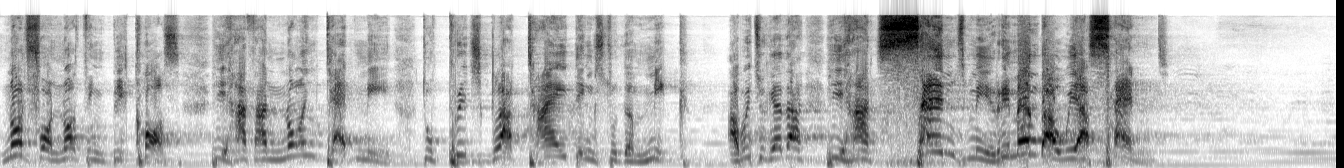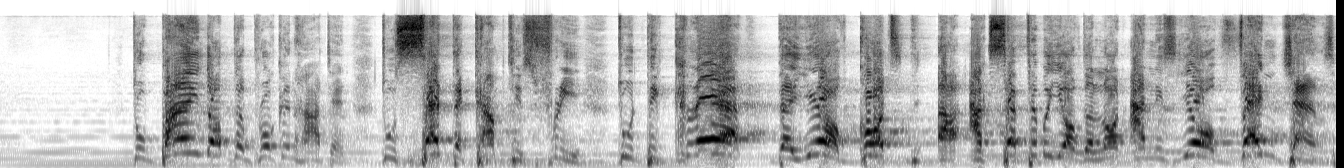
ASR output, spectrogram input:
not for nothing because he hath anointed me to preach glad tidings to the meek are we together? He had sent me. Remember, we are sent to bind up the brokenhearted, to set the captives free, to declare the year of God's uh, acceptable year of the Lord and his year of vengeance.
